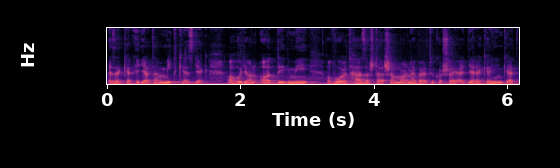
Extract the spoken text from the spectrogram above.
ezekkel egyáltalán mit kezdjek? Ahogyan addig mi a volt házastársammal neveltük a saját gyerekeinket,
